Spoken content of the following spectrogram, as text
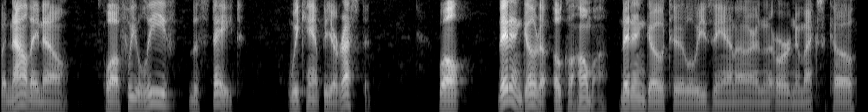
But now they know, well, if we leave the state, we can't be arrested. Well, they didn't go to Oklahoma. They didn't go to Louisiana or, or New Mexico.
